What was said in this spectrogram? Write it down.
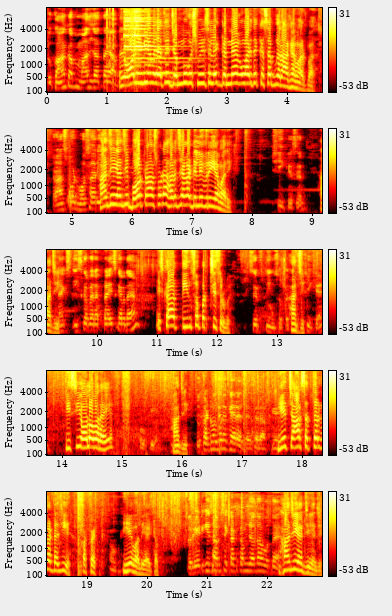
तो कहाँ का माल जाता है आप ऑल इंडिया में जाते हैं। जम्मू कश्मीर से लेकर कन्याकुमारी तक के सब ग्राहक है हमारे पास। ट्रांसपोर्ट बहुत सारी हाँ जी हाँ जी बहुत ट्रांसपोर्ट है। हर जगह डिलीवरी है हमारी। ठीक है सर। हाँ जी। नेक्स्ट इसका प्राइस क्या बताया? इसका तीन सौ पच्चीस रूपए। सिर्फ़ तीन सौ हाँ जी। ठीक है। पीसी ऑल ओवर है ये। ओके। हाँ जी। तो कट वगैरह क्या रहता है सर आपके? ये चार सत्तर कट है जी परफेक्ट ये वाली आइटम तो रेट के हिसाब से कट कम ज़्यादा होता है? हाँ जी हाँ जी हाँ जी।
